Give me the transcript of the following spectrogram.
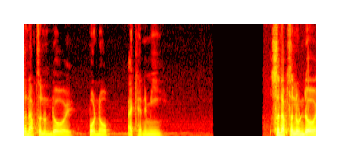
สนับสนุนโดยโปโน Academy สนับสนุนโดย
